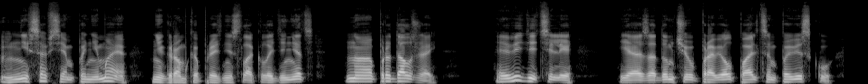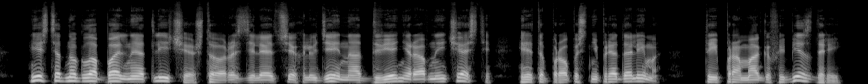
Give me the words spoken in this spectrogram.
«Не совсем понимаю», — негромко произнесла кладенец, — «но продолжай». Видите ли, я задумчиво провел пальцем по виску. Есть одно глобальное отличие, что разделяет всех людей на две неравные части, и эта пропасть непреодолима. Ты про магов и бездарей,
